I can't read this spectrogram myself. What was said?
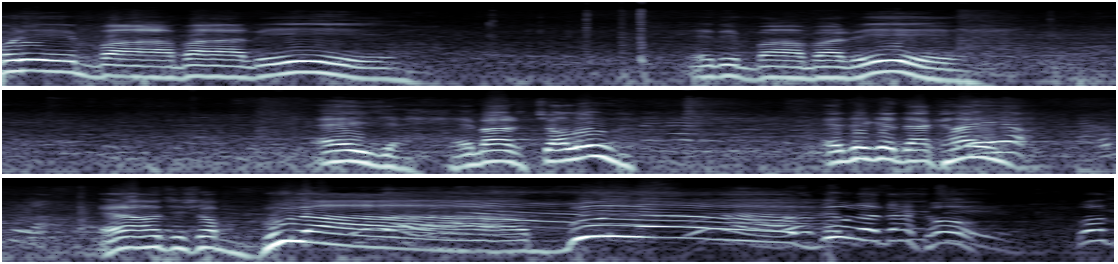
ওরে বাবা রে, এরে বাবা রে। এই যে, এবার চলো, এদিকে দেখাই। এরা হচ্ছে সব বুলা বুলা বুলা, দেখো, কত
